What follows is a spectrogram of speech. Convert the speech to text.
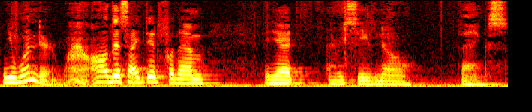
And you wonder, wow, all this I did for them, and yet I received no thanks.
